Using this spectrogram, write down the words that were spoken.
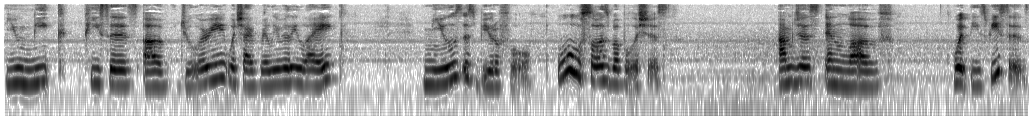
unique pieces of jewelry, which I really, really like. Muse is beautiful. Ooh, so is Bubblicious. I'm just in love with these pieces.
